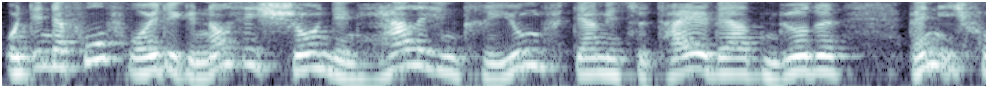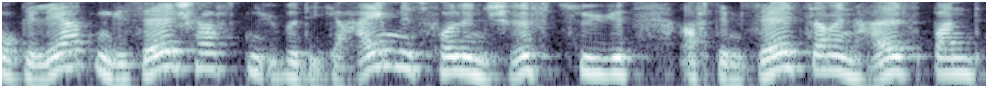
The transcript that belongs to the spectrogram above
Und in der Vorfreude genoss ich schon den herrlichen Triumph, der mir zuteil werden würde, wenn ich vor gelehrten Gesellschaften über die geheimnisvollen Schriftzüge auf dem seltsamen Halsband,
